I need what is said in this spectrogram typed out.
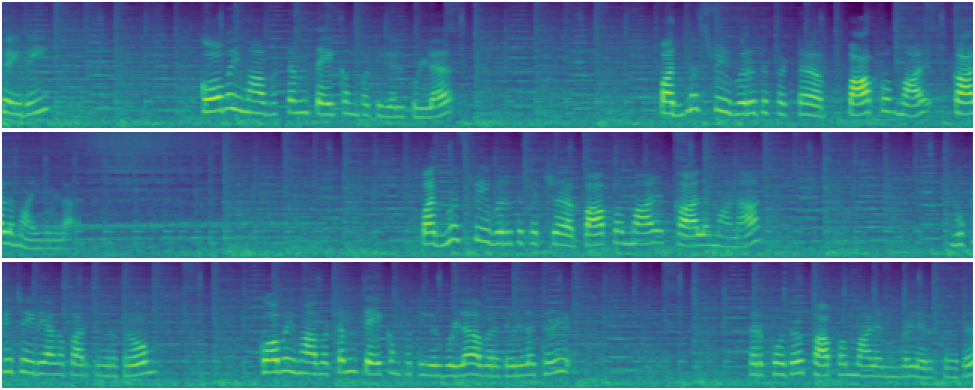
செய்தி கோவை மாவட்டம் தேக்கம்பட்டியில் உள்ள பத்மஸ்ரீ விருது பெற்ற பாப்பம்மாள் காலமாயுள்ளார். பத்மஸ்ரீ விருது பெற்ற பாப்பம்மாள் காலமானார். முக்கிய செய்தியாக பார்த்து வருகிறோம். கோவை மாவட்டம் தேக்கம்பட்டியில் உள்ள அவரது இல்லத்தில் தற்போது பாப்பம்மாளின் உடல் இருக்கிறது.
